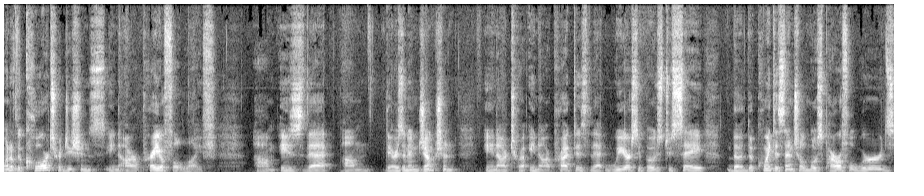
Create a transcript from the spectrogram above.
one of the core traditions in our prayerful life um, is that um, there is an injunction in our tra- in our practice that we are supposed to say the the quintessential most powerful words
